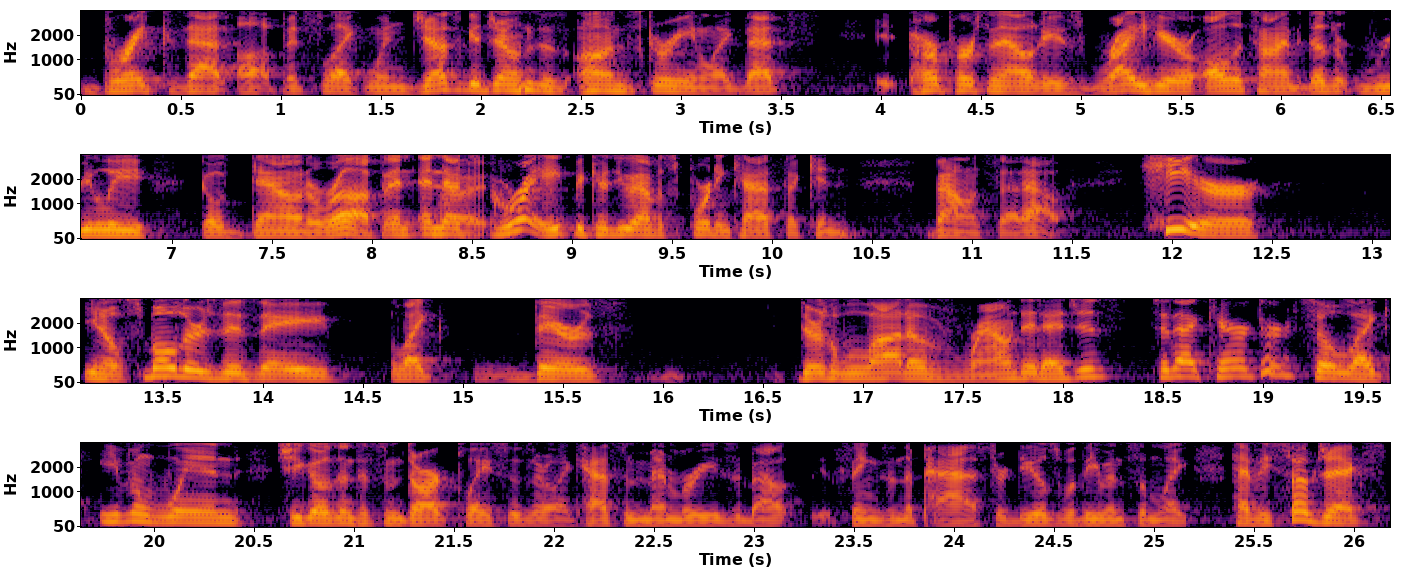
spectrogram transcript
break that up. It's like when jessica jones is on screen like that's it- her personality is right here all the time. It doesn't really go down or up. And and that's Right. great because you have a supporting cast that can balance that out. Here you know Smulders is a like there's there's a lot of rounded edges to that character. So like even when she goes into some dark places or like has some memories about things in the past or deals with even some like heavy subjects,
